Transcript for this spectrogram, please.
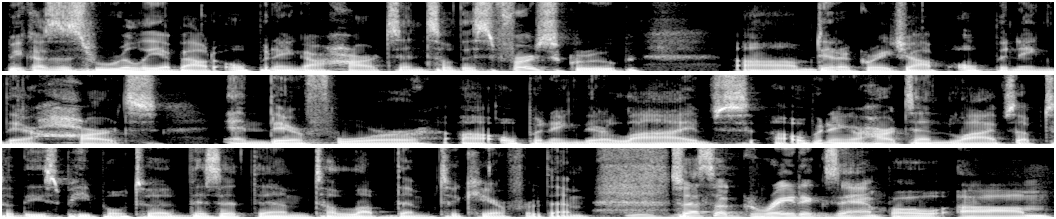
because it's really about opening our hearts. And so this first group um, did a great job opening their hearts and therefore uh, opening their lives, uh, opening our hearts and lives up to these people to visit them, to love them, to care for them. Mm-hmm. So that's a great example. Um,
